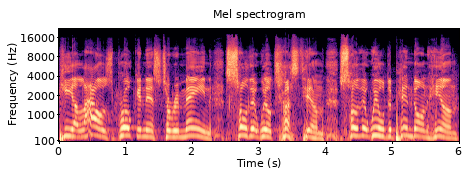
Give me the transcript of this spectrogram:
He allows brokenness to remain so that we'll trust Him, so that we'll depend on Him,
